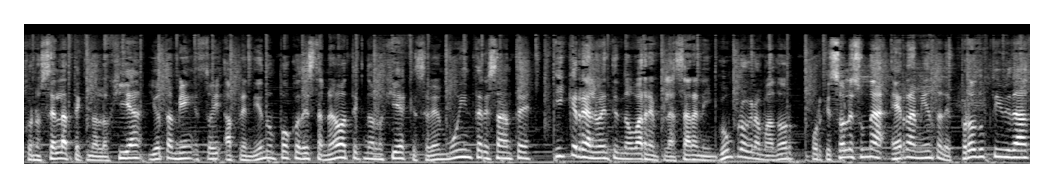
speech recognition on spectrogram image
conocer la tecnología. Yo también estoy aprendiendo un poco de esta nueva tecnología que se ve muy interesante y que realmente no va a reemplazar a ningún programador porque solo es una herramienta de productividad,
